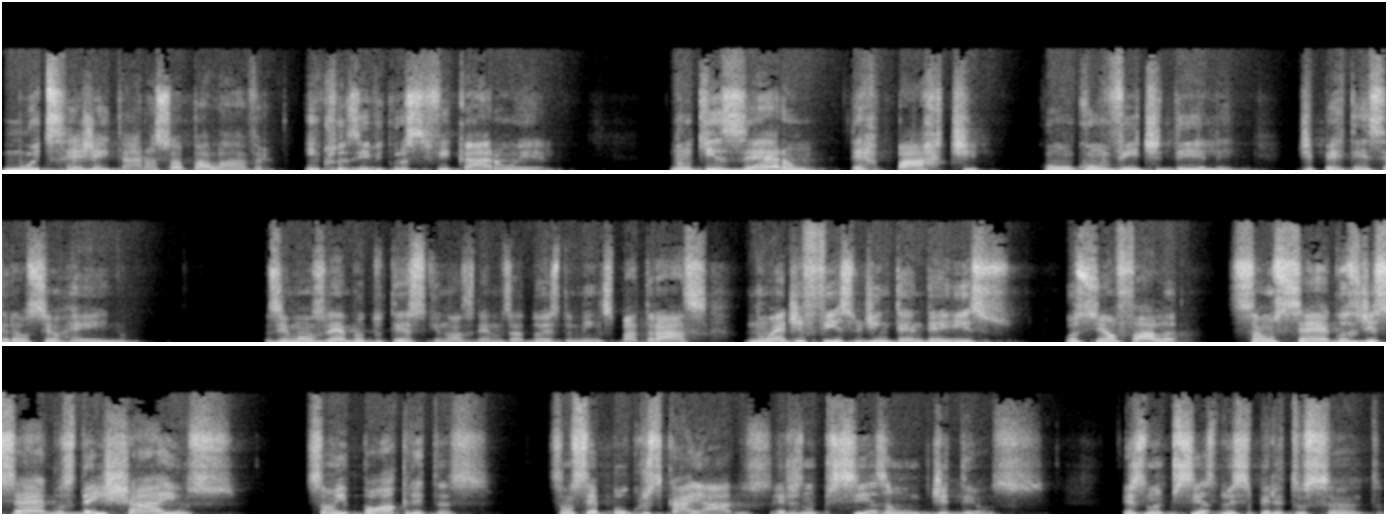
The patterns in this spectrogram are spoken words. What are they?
Muitos rejeitaram a sua palavra, inclusive crucificaram ele. Não quiseram ter parte com o convite dele de pertencer ao seu reino. Os irmãos lembram do texto que nós lemos há dois domingos para trás? Não é difícil de entender isso. O Senhor fala: são cegos de cegos, deixai-os. São hipócritas. São sepulcros caiados. Eles não precisam de Deus. Eles não precisam do Espírito Santo.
